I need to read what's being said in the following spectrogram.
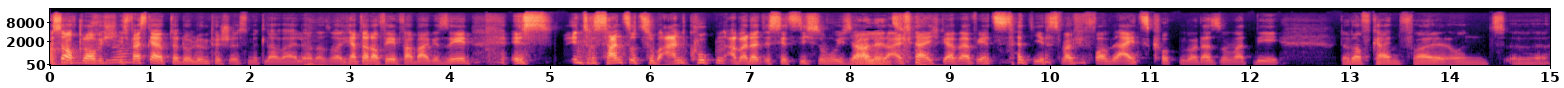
Ist auch, glaube ich, Barren ich weiß gar nicht, ob das olympisch ist mittlerweile oder so. Ich habe das auf jeden Fall mal gesehen. Ist interessant so zum Angucken, aber das ist jetzt nicht so, wo ich sage. Alter, ich glaube, ab jetzt das jedes Mal wie Formel 1 gucken oder sowas. Nee, das auf keinen Fall. Und äh,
